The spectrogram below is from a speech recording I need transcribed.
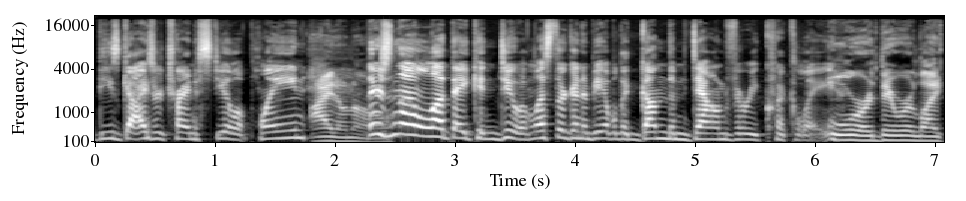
these guys are trying to steal a plane I don't know. there's not a lot they can do unless they're going to be able to gun them down very quickly or they were like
